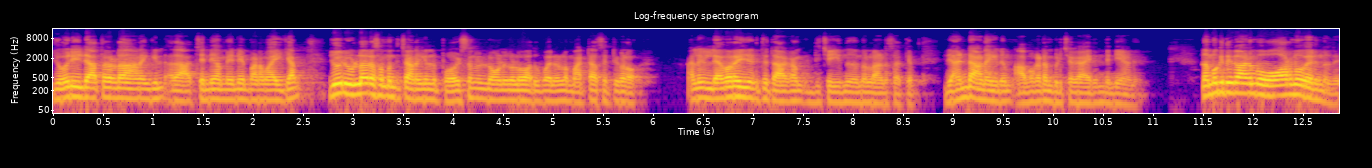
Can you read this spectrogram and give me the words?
ജോലി ഇല്ലാത്തവരുടെതാണെങ്കിൽ അത് അച്ഛന്റെയും അമ്മേന്റെയും പണമായിരിക്കാം ജോലി ഉള്ളവരെ സംബന്ധിച്ചാണെങ്കിൽ പേഴ്സണൽ ലോണുകളോ അതുപോലെയുള്ള മറ്റ് അസറ്റുകളോ അല്ലെങ്കിൽ ലെവറേജ് എടുത്തിട്ടാകാം ഇത് ചെയ്യുന്നത് എന്നുള്ളതാണ് സത്യം. രണ്ടാണെങ്കിലും അപകടം പിടിച്ച കാര്യം തന്നെയാണ്. നമുക്കിത് കാണുമ്പോൾ ഓർമ്മ വരുന്നത്.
